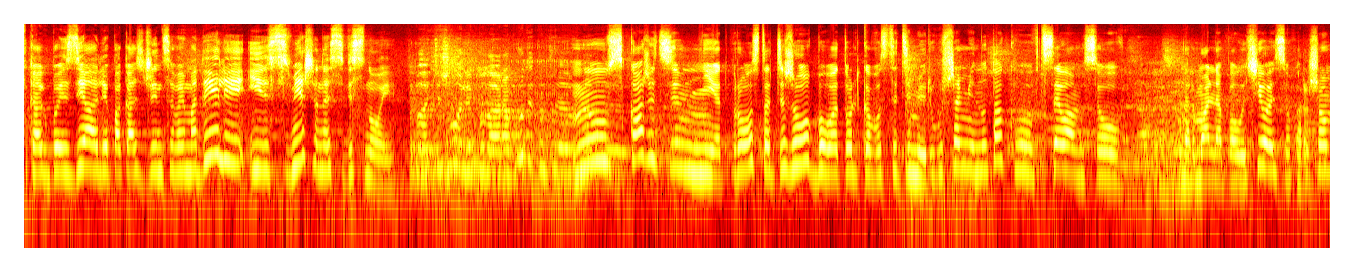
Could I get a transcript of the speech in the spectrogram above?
Э, Как бы сделали показ джинсовой модели и смешанной с весной. Было тяжело ли было работать над Ну, скажете, нет, просто тяжело было только вот с этими рюшами. Ну, так в целом все нормально получилось, все хорошо.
